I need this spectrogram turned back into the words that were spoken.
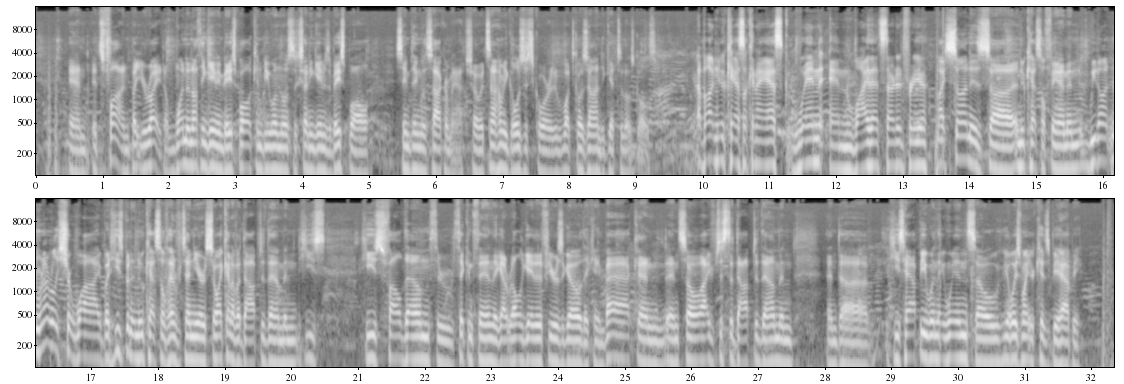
and it's fun. But you're right, a one to nothing game in baseball can be one of the most exciting games in baseball Same thing with soccer match. So it's not how many goals you score; it's what goes on to get to those goals. About Newcastle, can I ask when and why that started for you? My son is uh, a Newcastle fan, and we don't we're not really sure why, but he's been a Newcastle fan for 10 years, so I kind of adopted them, and he's he's followed them through thick and thin. They got relegated a few years ago. They came back, and and so I've just adopted them, and and uh, he's happy when they win. So you always want your kids to be happy.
